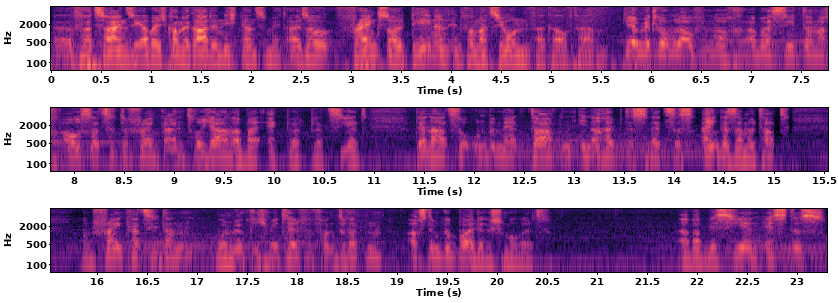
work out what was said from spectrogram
Äh, verzeihen Sie, aber ich komme gerade nicht ganz mit. Also, Frank soll denen Informationen verkauft haben? Die Ermittlungen laufen noch, aber es sieht danach aus, als hätte Frank einen Trojaner bei Egbert platziert, der nahezu unbemerkt Daten innerhalb des Netzes eingesammelt hat und Frank hat sie dann, womöglich mit Hilfe von Dritten, aus dem Gebäude geschmuggelt. Aber bis hierhin ist es,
